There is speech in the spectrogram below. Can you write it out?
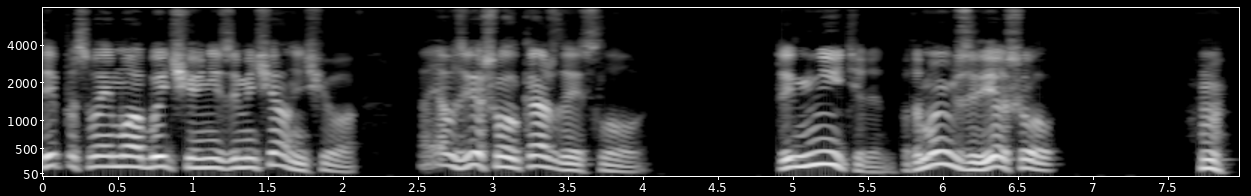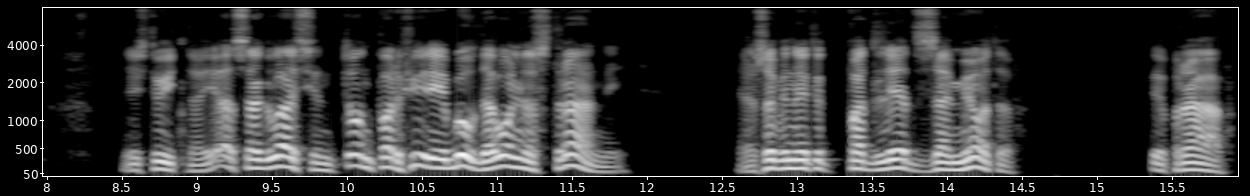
«Ты по своему обычаю не замечал ничего, а я взвешивал каждое слово. Ты мнителен, потому и взвешивал. Хм, действительно, я согласен, тон Порфирия был довольно странный. Особенно этот подлец Заметов. Ты прав,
